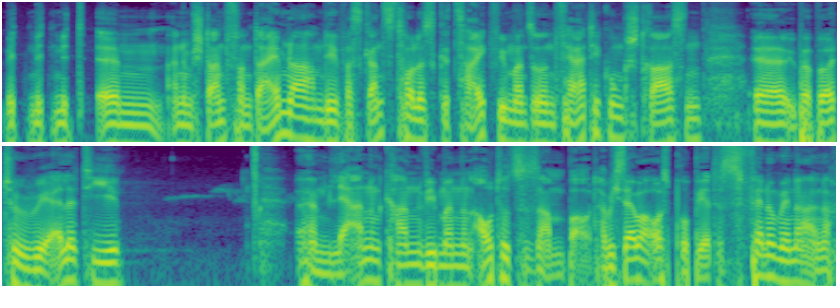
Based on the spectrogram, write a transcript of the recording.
mit, mit, mit ähm, einem Stand von Daimler haben die was ganz Tolles gezeigt, wie man so in Fertigungsstraßen äh, über Virtual Reality ähm, lernen kann, wie man ein Auto zusammenbaut. Habe ich selber ausprobiert. Das ist phänomenal. Nach,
